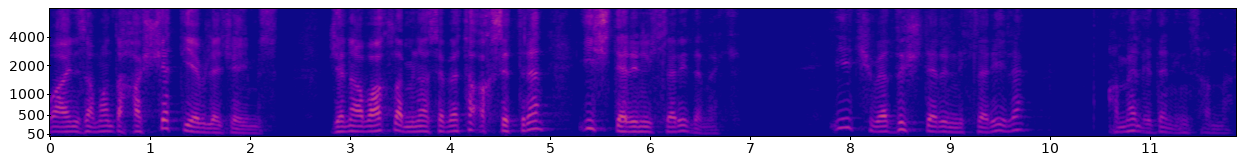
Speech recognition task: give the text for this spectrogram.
ve aynı zamanda haşyet diyebileceğimiz Cenab-ı Hak'la münasebete aksettiren iç derinlikleri demek. İç ve dış derinlikleriyle amel eden insanlar.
